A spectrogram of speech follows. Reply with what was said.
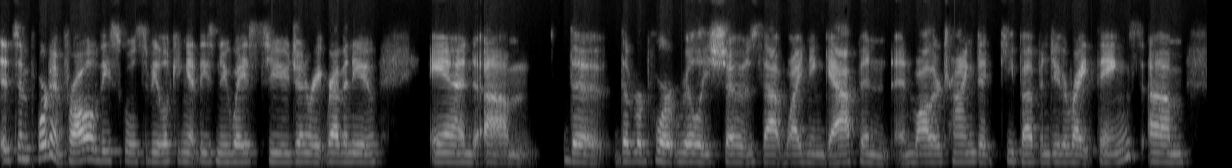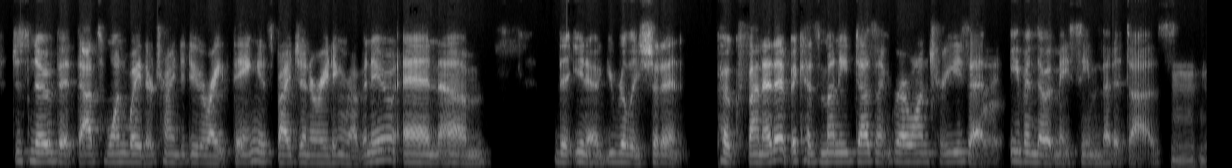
it's important for all of these schools to be looking at these new ways to generate revenue, and um, the the report really shows that widening gap. And and while they're trying to keep up and do the right things, um, just know that that's one way they're trying to do the right thing is by generating revenue, and um, that you know you really shouldn't poke fun at it because money doesn't grow on trees at, right. even though it may seem that it does. Mm-hmm.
